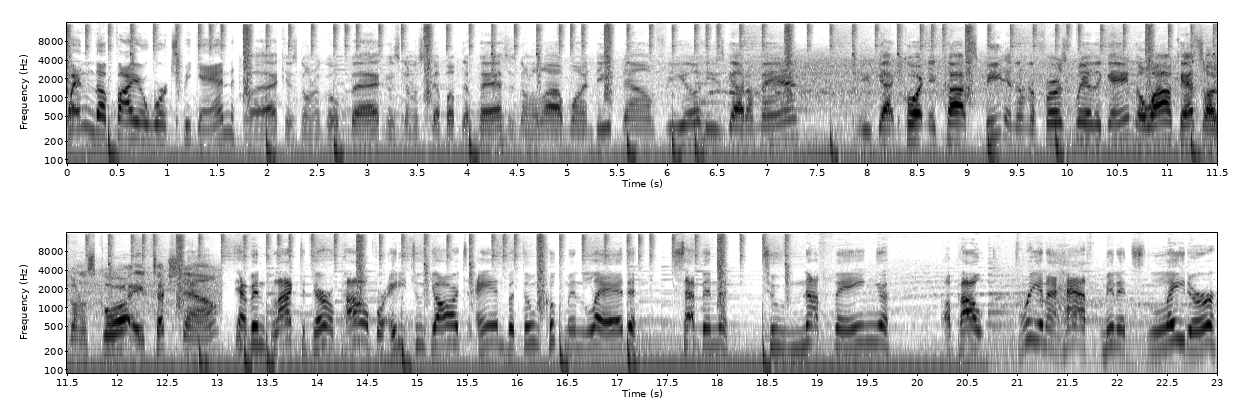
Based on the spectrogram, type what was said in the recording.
when the fireworks began. Black is going to go back. Is going to step up the pass. Is going to lob one deep downfield. He's got a man. You've got Courtney Cox beat, and on the first play of the game, the Wildcats are going to score a touchdown. Devin Black to Daryl Powell for 82 yards, and Bethune-Cookman led 7 to nothing. About three and a half minutes later,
